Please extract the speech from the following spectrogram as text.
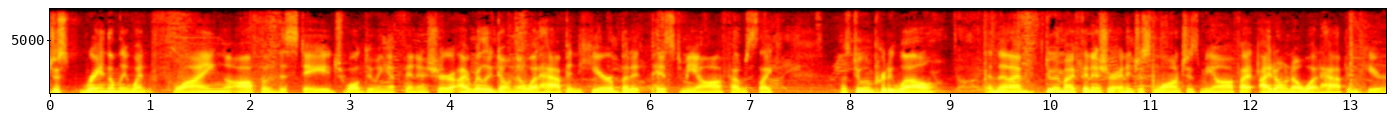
just randomly went flying off of the stage while doing a finisher. I really don't know what happened here, but it pissed me off. I was like, I was doing pretty well, and then I'm doing my finisher and it just launches me off. I, I don't know what happened here.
